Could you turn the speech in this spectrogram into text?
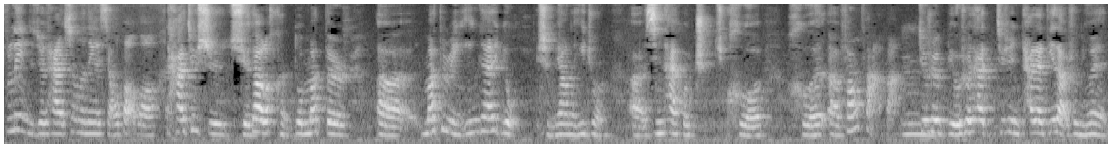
Flint 就是他生的那个小宝宝，他就是学到了很多 mother 呃 mothering 应该有什么样的一种呃心态和和和呃方法吧，就是比如说他就是他在跌倒的时候，你永远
